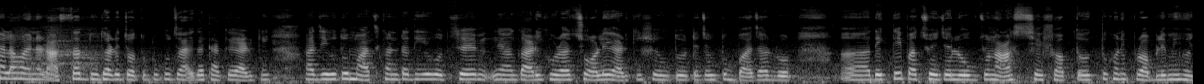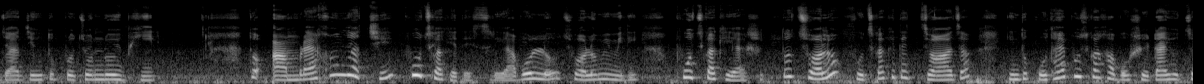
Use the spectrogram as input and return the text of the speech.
মেলা হয় না। রাস্তার দুধারে যতটুকু জায়গা থাকে আর কি। আর যেহেতু মাঝখানটা দিয়ে হচ্ছে গাড়ি ঘোড়া চলে আর কি, সেহেতু এটা যেহেতু বাজার রোড দেখতেই পাচ্ছ এই যে লোকজন আসছে, সব তো একটুখানি প্রবলেমই হয়ে যায়। আর যেহেতু প্রচণ্ডই ভিড় তো আমরা এখন যাচ্ছি ফুচকা খেতে। শ্রেয়া বলল, চলো মিমিদি, ফুচকা খেয়ে আসি। তো চলো ফুচকা খেতে যাওয়া যাক, কিন্তু কোথায় ফুচকা খাব সেটাই হচ্ছে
